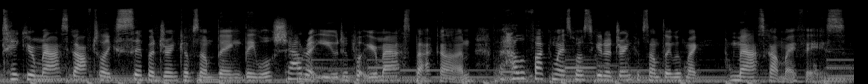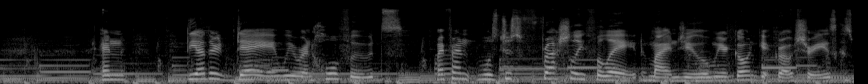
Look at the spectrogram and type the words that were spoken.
take your mask off to like sip a drink of something, they will shout at you to put your mask back on. But how the fuck am I supposed to get a drink of something with my mask on my face? And the other day we were in Whole Foods. My friend was just freshly filleted, mind you, and we were going to get groceries because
